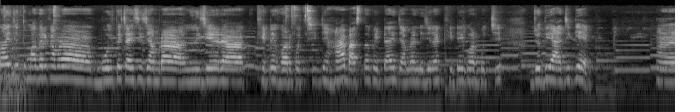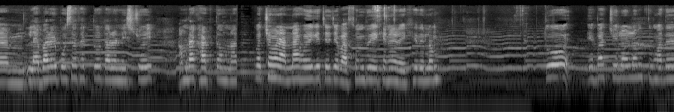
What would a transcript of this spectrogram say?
নয় যে তোমাদেরকে আমরা বলতে চাইছি যে আমরা নিজেরা খেটে ঘর করছি। যে হ্যাঁ বাস্তব এটাই যে আমরা নিজেরা খেটে ঘর করছি। যদি আজকে লেবারের পয়সা থাকতো তাহলে নিশ্চয়ই আমরা খাটতাম না। বছর আমার রান্না হয়ে গেছে যে বাসন ধুয়ে এখানে রেখে দিলাম। তো এবার চলে এলাম তোমাদের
